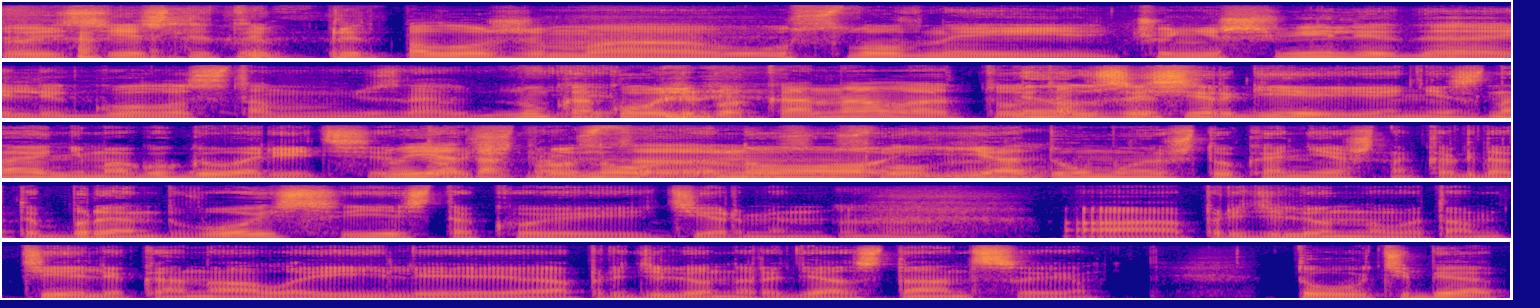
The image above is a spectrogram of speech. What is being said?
То есть, если ты, предположим, а, условный Чунишвили, да, или голос там, не знаю, ну, какого-либо канала, то... Ну, там, за Сергея я не знаю, не могу говорить ну, точно. я так просто но, но условно, я да. думаю, что, конечно, когда ты бренд voice, есть такой термин uh-huh. определенного там телеканала или определенной радиостанции, то у тебя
